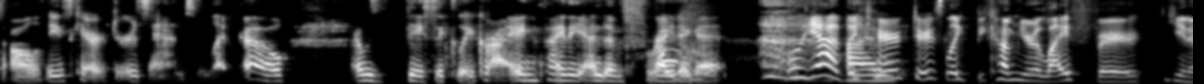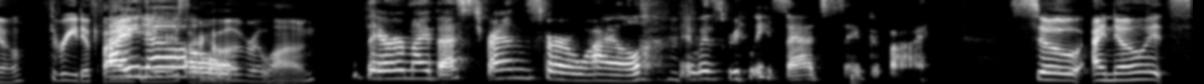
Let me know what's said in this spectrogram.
to all of these characters and to let go. I was basically crying by the end of writing Oh. it. Well, yeah, the Um, characters like become your life for, you know, three to five I years or however long. They were my best friends for a while. it was really sad to say goodbye. So I know it's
